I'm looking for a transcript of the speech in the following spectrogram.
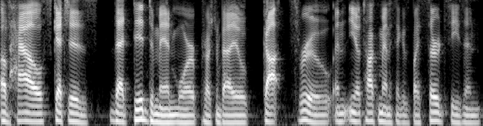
of how sketches that did demand more production value got through. And you know, Taco Man I think is by third season.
